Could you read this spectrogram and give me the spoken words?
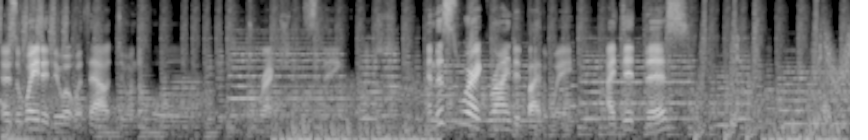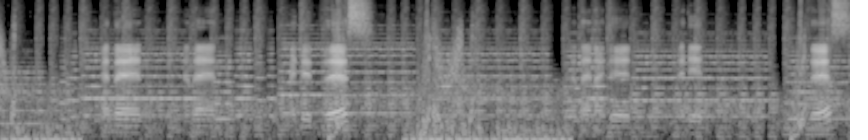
there's a way to do it without doing the whole directions thing. Which, and this is where I grinded, by the way. I did this, and then, and then I did this, did, I did this.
